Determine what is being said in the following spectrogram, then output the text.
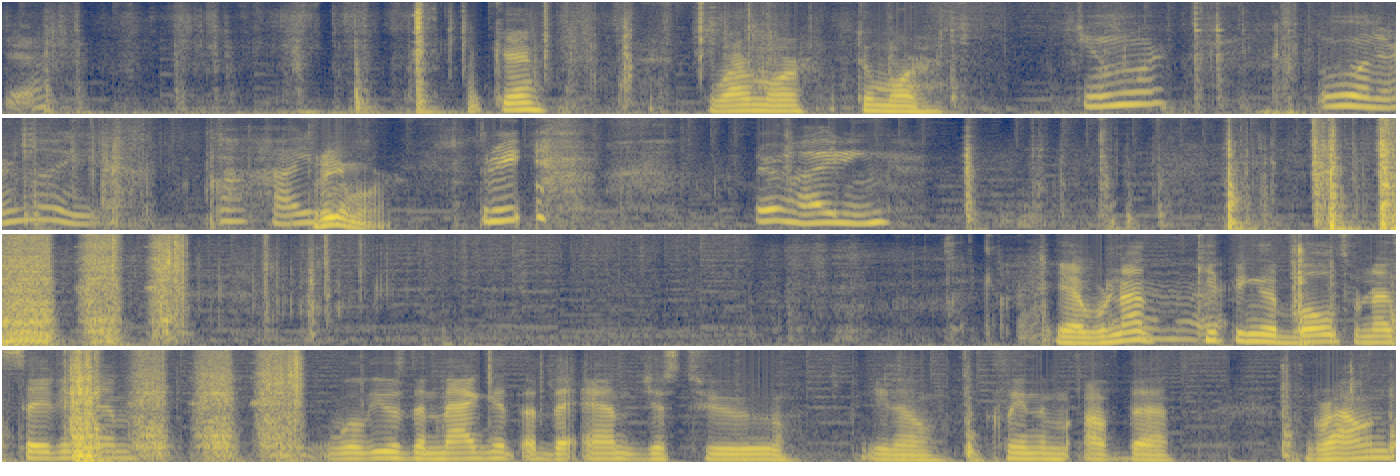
Yeah. Okay. One more, two more. Two more? Oh, they're like uh, hiding. Three more. Three? they're hiding. Yeah, we're not keeping the bolts, we're not saving them. We'll use the magnet at the end just to, you know, clean them off the ground.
